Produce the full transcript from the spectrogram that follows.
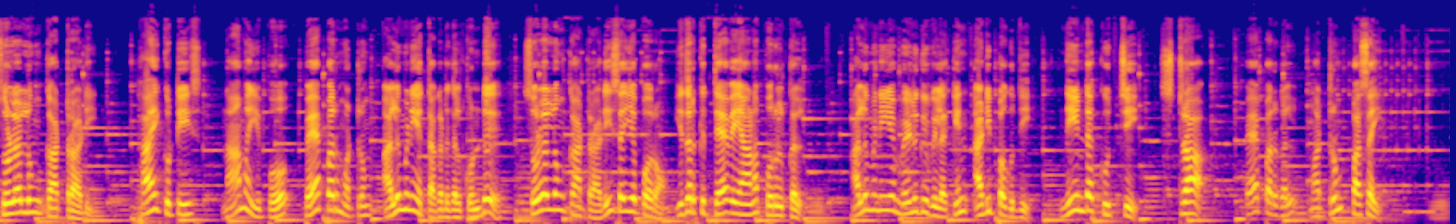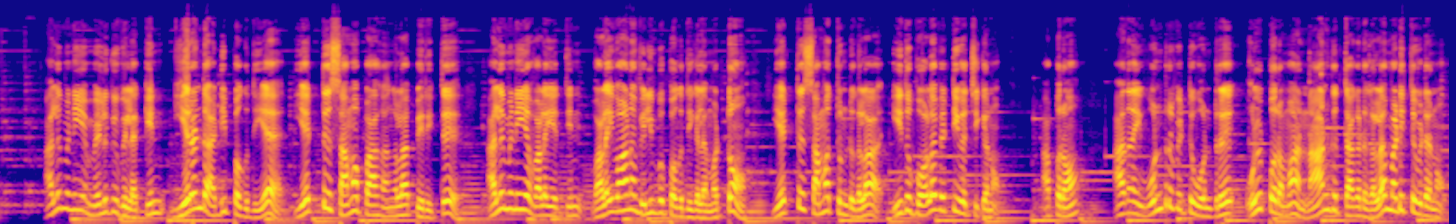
சுழலும் காற்றாடி. ஹாய் குட்டீஸ். நாம் இப்போ பேப்பர் மற்றும் அலுமினிய தகடுகள் கொண்டு சுழலும் காற்றாடி செய்ய போகிறோம் இதற்கு தேவையான பொருட்கள். அலுமினிய மெழுகு விளக்கின் அடிப்பகுதி நீண்ட குச்சி ஸ்ட்ரா பேப்பர்கள் மற்றும் பசை. அலுமினிய மெழுகு விளக்கின் இரண்டு அடிப்பகுதியை எட்டு சம பாகங்களாக பிரித்து அலுமினிய வளையத்தின் வளைவான விளிம்பு பகுதிகளை மட்டும் எட்டு சம துண்டுகளா இது போல் வெட்டி வச்சுக்கணும். அப்புறம் அதனை ஒன்று விட்டு ஒன்று உள்புறமாக நான்கு தகடுகளை மடித்து விடணும்.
